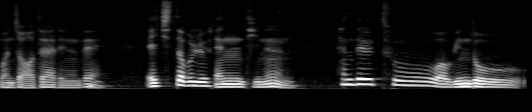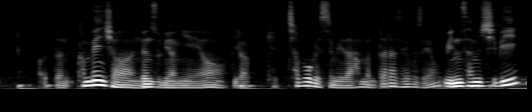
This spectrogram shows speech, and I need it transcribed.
먼저 얻어야 되는데 HWND는 handle to a window 어떤 컨벤션 변수명이에요. 이렇게 쳐보겠습니다. 한번 따라서 해보세요. win32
